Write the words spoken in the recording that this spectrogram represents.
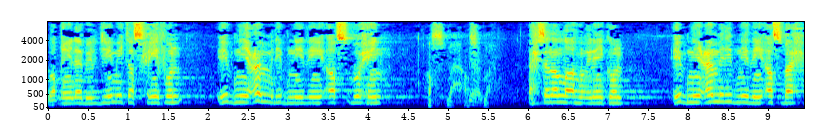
وقيل بالجيم تصحيف ابن عمرو بن ذي أصبح. أصبح أصبح. أحسن الله إليكم. ابن عمرو بن ذي أصبح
